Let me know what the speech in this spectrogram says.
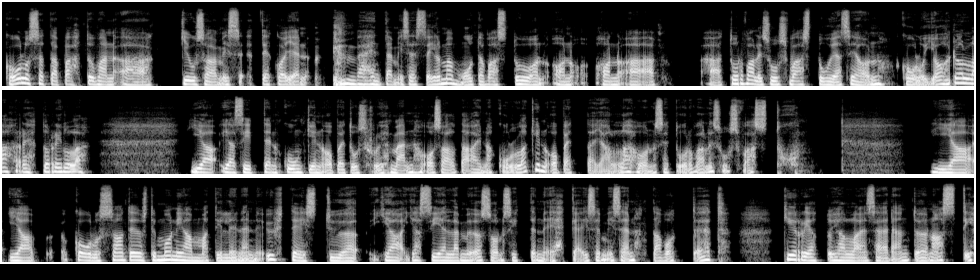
Koulussa tapahtuvan äh, kiusaamistekojen vähentämisessä ilman muuta vastuu on, on, on äh, turvallisuusvastuu ja se on koulun johdolla, rehtorilla – ja, ja sitten kunkin opetusryhmän osalta aina kullakin opettajalla on se turvallisuusvastuu. Ja, ja koulussa on tietysti moniammatillinen yhteistyö ja, ja siellä myös on sitten ehkäisemisen tavoitteet kirjattu ihan lainsäädäntöön asti.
